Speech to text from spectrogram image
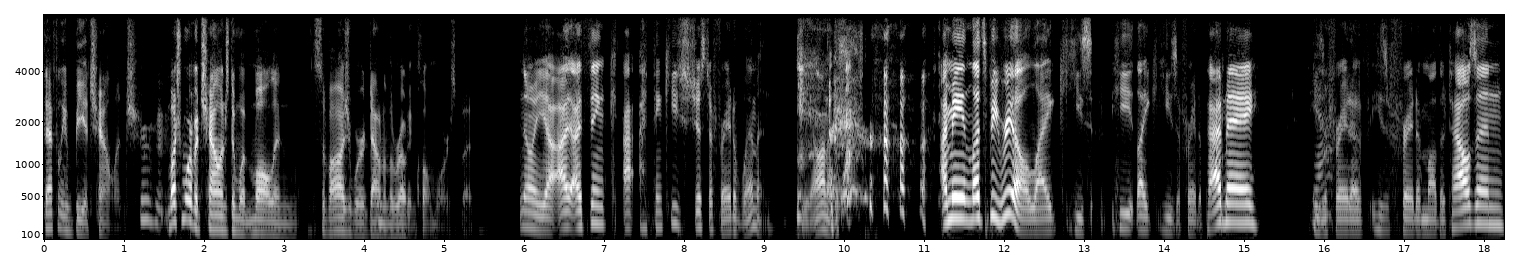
definitely be a challenge. Mm-hmm. Much more of a challenge than what Maul and Savage were down on the road in Clone Wars. But no, yeah, I, I think I, I think he's just afraid of women. To be honest. I mean, let's be real. Like he's he like he's afraid of Padme. He's yeah. afraid of he's afraid of Mother Talzin.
